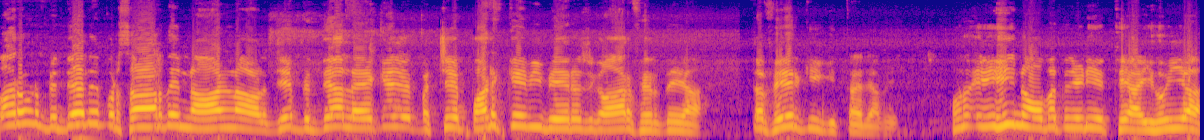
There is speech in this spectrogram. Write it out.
ਪਰ ਹੁਣ ਵਿੱਦਿਆ ਦੇ ਪ੍ਰਸਾਰ ਦੇ ਨਾਲ ਨਾਲ ਜੇ ਵਿੱਦਿਆ ਲੈ ਕੇ ਬੱਚੇ ਪੜ੍ਹ ਕੇ ਵੀ ਬੇਰੁਜ਼ਗਾਰ ਫਿਰਦੇ ਆ, ਤਾਂ ਫੇਰ ਕੀ ਕੀਤਾ ਜਾਵੇ? ਹੁਣ ਇਹੀ ਨੌਬਤ ਜਿਹੜੀ ਇੱਥੇ ਆਈ ਹੋਈ ਆ,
